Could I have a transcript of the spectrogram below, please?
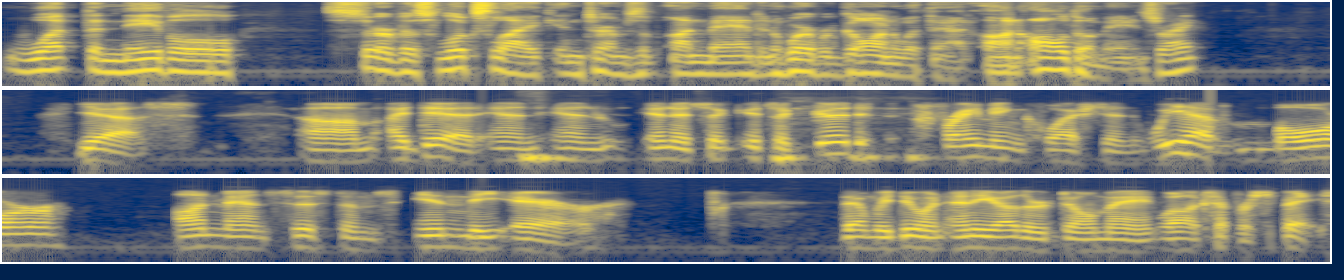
what the naval service looks like in terms of unmanned and where we're going with that on all domains, right? Yes. Um, I did, and and and it's a it's a good framing question. We have more unmanned systems in the air than we do in any other domain. Well, except for space,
